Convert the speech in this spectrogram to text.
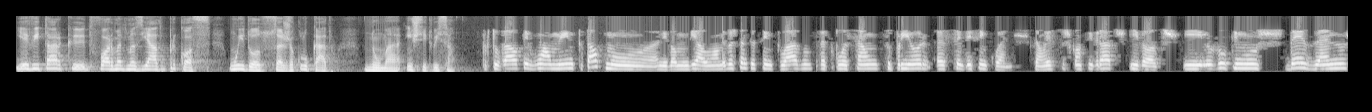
e evitar que, de forma demasiado precoce, um idoso seja colocado numa instituição. Portugal teve um aumento, tal como a nível mundial, um aumento bastante acentuado da população superior a 65 anos. São esses considerados idosos. E nos últimos 10 anos,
